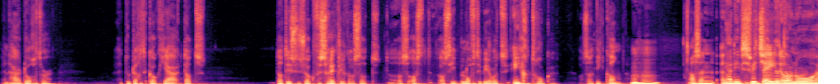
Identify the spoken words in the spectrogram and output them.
en haar dochter. En toen dacht ik ook, ja, dat, dat is dus ook verschrikkelijk als, dat, als, als, als die belofte weer wordt ingetrokken. Als dat niet kan. Mhm. Als een, een Ja, die switchende donoren.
